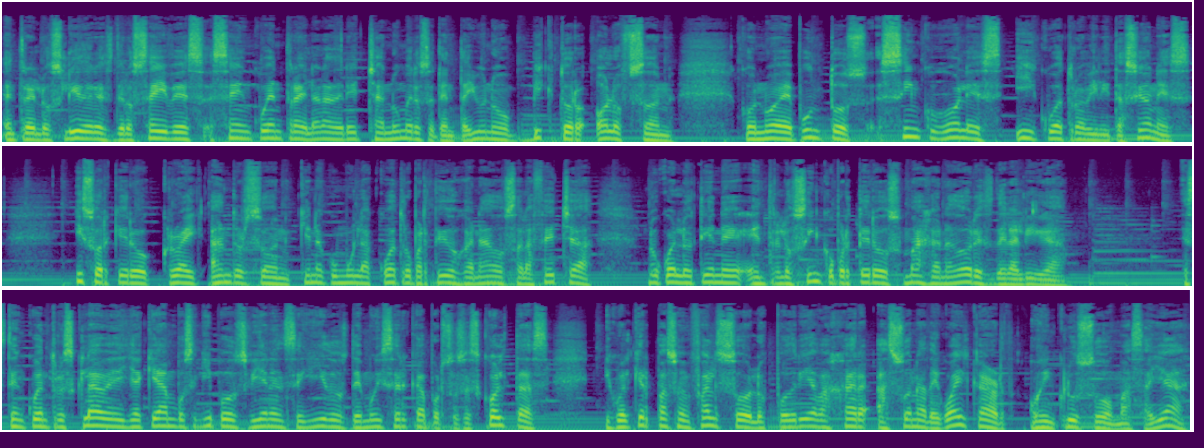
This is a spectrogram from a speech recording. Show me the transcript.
Entre los líderes de los Sabres se encuentra el ala derecha número 71 Víctor Olofsson con 9 puntos, 5 goles y 4 habilitaciones y su arquero Craig Anderson, quien acumula cuatro partidos ganados a la fecha, lo cual lo tiene entre los cinco porteros más ganadores de la liga. Este encuentro es clave ya que ambos equipos vienen seguidos de muy cerca por sus escoltas y cualquier paso en falso los podría bajar a zona de wildcard o incluso más allá.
